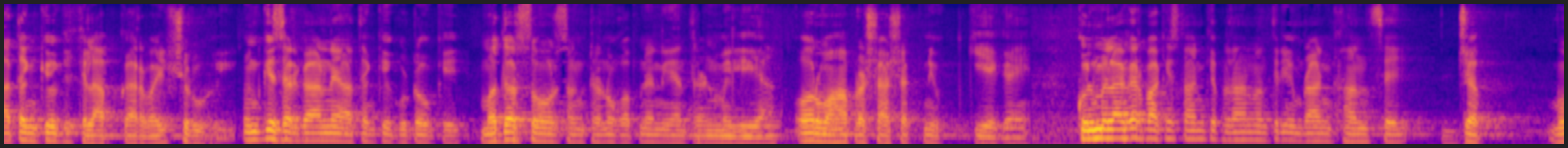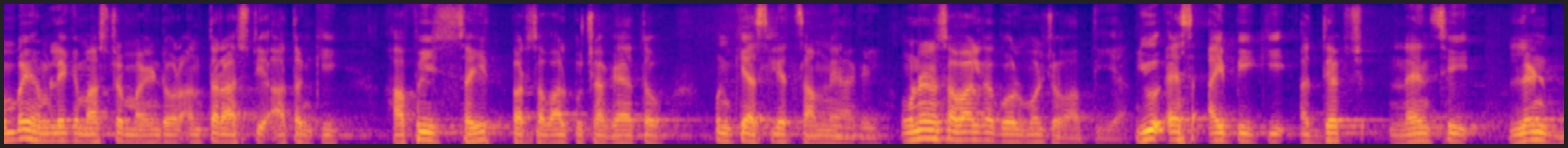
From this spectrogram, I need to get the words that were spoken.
आतंकियों के खिलाफ कार्रवाई शुरू हुई। उनकी सरकार ने आतंकी गुटों के मदरसों और संगठनों को अपने नियंत्रण में लिया और वहाँ प्रशासक नियुक्त किए गए। कुल मिलाकर पाकिस्तान के प्रधानमंत्री इमरान खान से जब मुंबई हमले के मास्टरमाइंड और अंतर्राष्ट्रीय आतंकी हाफिज सईद पर सवाल पूछा गया तो उनकी असलियत सामने आ गई। उन्होंने सवाल का गोलमोल जवाब दिया। यूएसआईपी की अध्यक्ष नैन्सी लिंड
